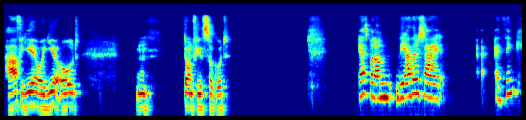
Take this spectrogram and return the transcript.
half a year or a year old, mm, don't feel so good. Yes, but on the other side, I think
